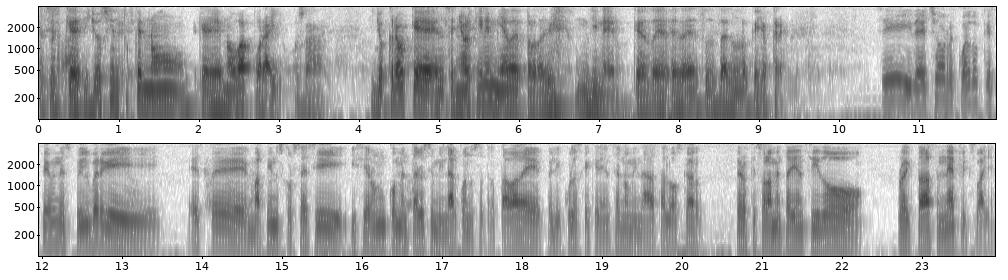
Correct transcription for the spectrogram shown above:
Así es que yo siento que no, que no va por ahí. O sea, yo creo que el señor tiene miedo de perder dinero, que es, eso, es lo que yo creo. Sí, y de hecho recuerdo que Steven Spielberg y este Martin Scorsese hicieron un comentario similar cuando se trataba de películas que querían ser nominadas al Oscar, pero que solamente habían sido proyectadas en Netflix, vaya.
